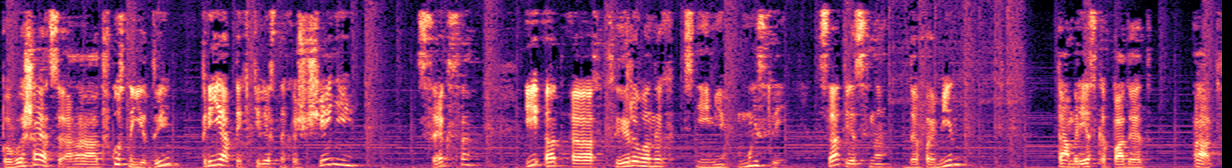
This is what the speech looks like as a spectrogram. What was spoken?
повышается от вкусной еды, приятных телесных ощущений, секса и от ассоциированных с ними мыслей. Соответственно, дофамин там резко падает от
